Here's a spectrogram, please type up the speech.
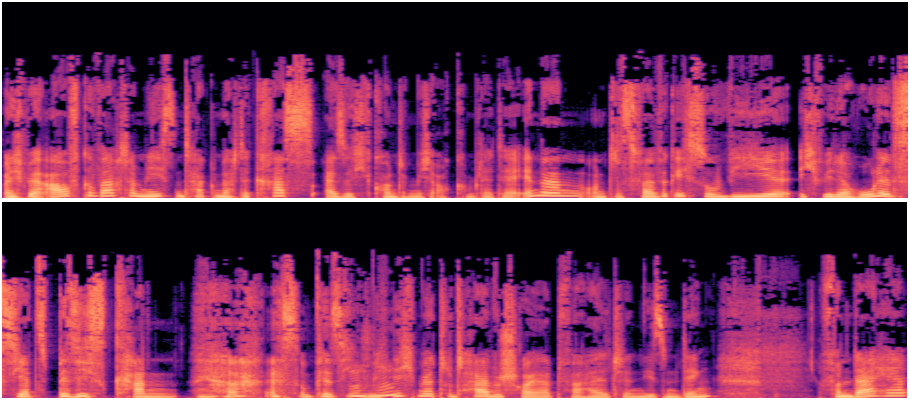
Und ich bin aufgewacht am nächsten Tag und dachte, krass, also ich konnte mich auch komplett erinnern und es war wirklich so wie, ich wiederhole das jetzt, bis ich es kann. Ja, also bis ich mhm. mich nicht mehr total bescheuert verhalte in diesem Ding. Von daher,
